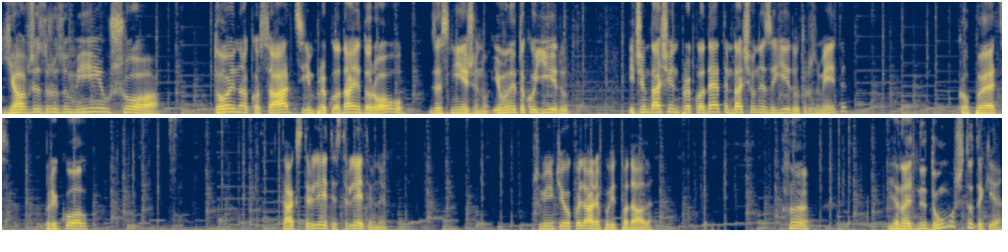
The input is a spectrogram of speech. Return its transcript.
Я вже зрозумів, що той на косарці їм прикладає дорогу засніжену, і вони тако їдуть. І чим далі він прикладе, тим далі вони заїдуть, розумієте? Капець. Прикол. Так, стріляйте, стріляйте в них. Щоб їм ті окуляри повідпадали. Ха. Я навіть не думав, що таке.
